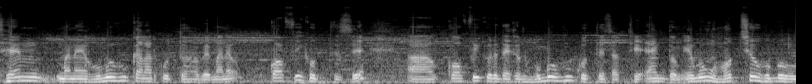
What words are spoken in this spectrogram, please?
সেম মানে হুবহু কালার করতে হবে মানে কফি করতেছে কফি করে দেখেন হুবহু করতে চাচ্ছে, একদম। এবং হচ্ছেও হুবহু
